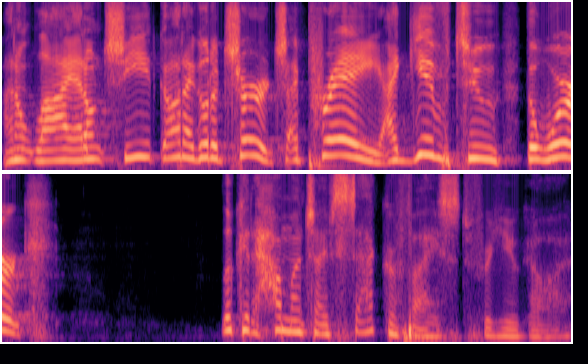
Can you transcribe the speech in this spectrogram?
I don't lie. I don't cheat. God, I go to church. I pray. I give to the work. Look at how much I've sacrificed for you, God.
